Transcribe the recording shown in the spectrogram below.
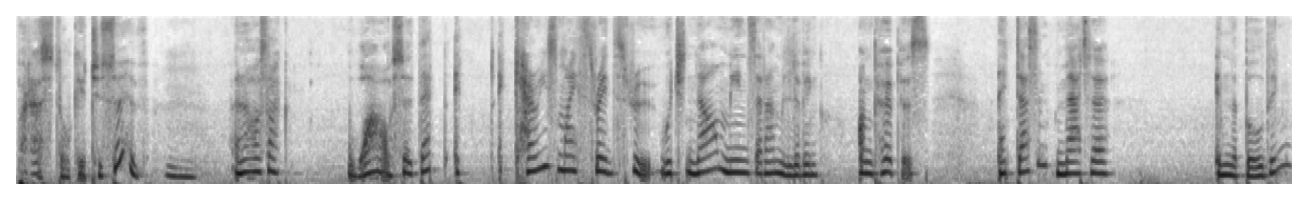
but I still get to serve. mm. And I was like, wow. So that it, it carries my thread through, which now means that I'm living on purpose. It doesn't matter in the building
